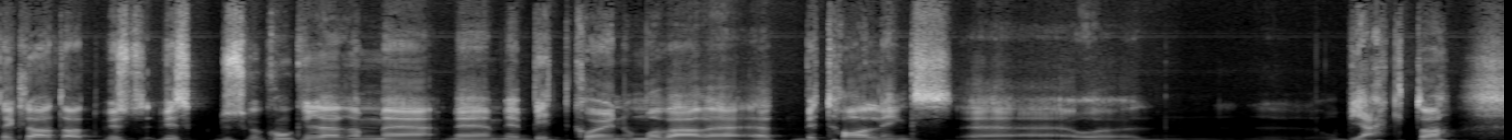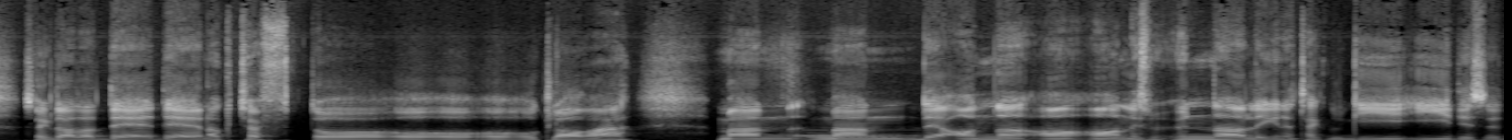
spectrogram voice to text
det er klart at hvis, hvis du skal konkurrere med, med, med bitcoin om å være et betalings... Eh, og, objekt. da. Så det er klart at det, det er nok tøft å, å, å, å klare, men, men det er annen, annen liksom underliggende teknologi i disse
